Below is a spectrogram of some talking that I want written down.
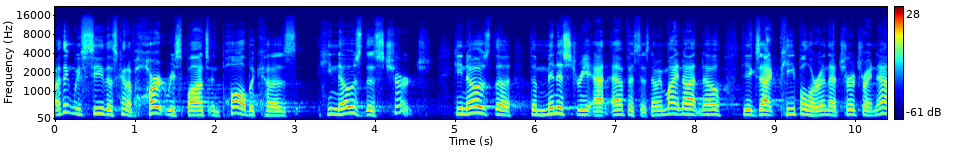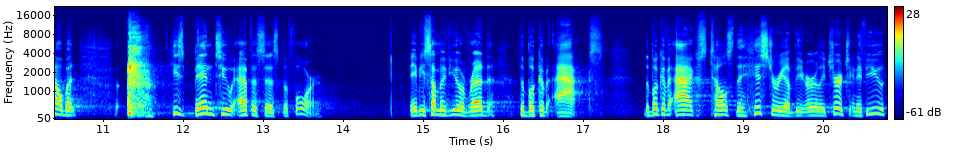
I think we see this kind of heart response in Paul because he knows this church. He knows the, the ministry at Ephesus. Now, he might not know the exact people who are in that church right now, but he's been to Ephesus before. Maybe some of you have read the book of Acts. The book of Acts tells the history of the early church. And if you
